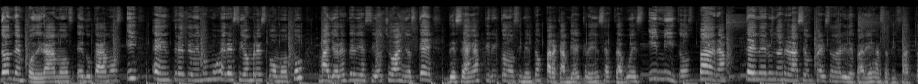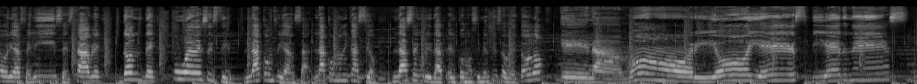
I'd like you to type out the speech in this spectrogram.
donde empoderamos, educamos y entretenemos mujeres y hombres como tú, mayores de 18 años, que desean adquirir conocimientos para cambiar creencias, tabúes y mitos para tener una relación personal y de pareja satisfactoria, feliz, estable, donde puede existir la confianza, la comunicación, la seguridad, el conocimiento y sobre todo el amor. Y hoy es viernes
